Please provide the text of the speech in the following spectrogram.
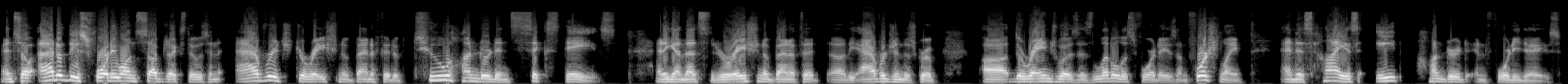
And so out of these 41 subjects, there was an average duration of benefit of 206 days. And again, that's the duration of benefit, uh, the average in this group. Uh, the range was as little as four days, unfortunately, and as high as 840 days.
